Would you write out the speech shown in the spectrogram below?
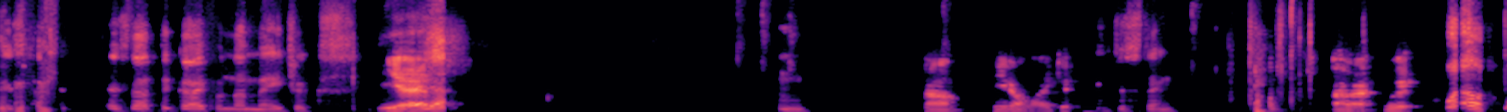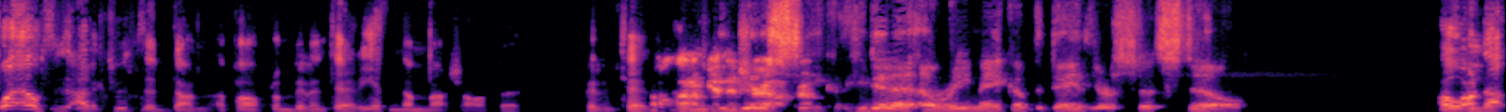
Is that the guy from The Matrix? Yeah. Yeah. Um, you don't like it. Interesting. All right, wait. what, else, what else has Alex Winter done apart from Bill and Ted? He hasn't done much after Bill and Ted. Hold on, I'm getting He the did, a sequ- he did a, a remake of The Day the Earth Stood Still. Oh, and that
